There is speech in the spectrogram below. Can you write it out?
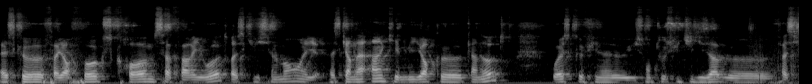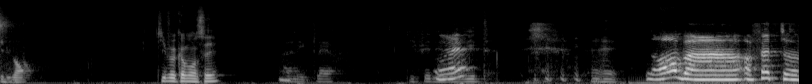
Est-ce que Firefox, Chrome, Safari ou autre, est-ce qu'il est y en a un qui est meilleur qu'un autre? Ou est-ce qu'ils sont tous utilisables euh, facilement? Qui veut commencer? Allez, Claire qui fait des ouais. Non, ben, en fait, euh,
